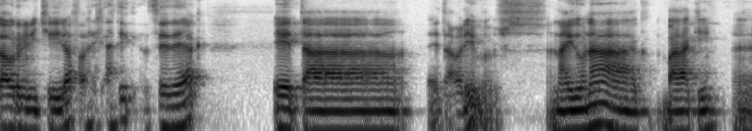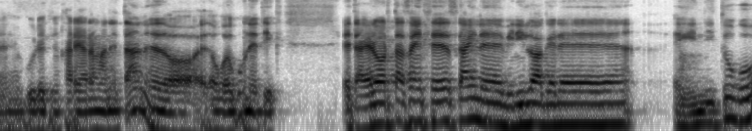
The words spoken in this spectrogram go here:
gaur iritsi dira fabrikatik CD-ak eta eta hori, pues, nahi dunak badaki e, gurekin jarri harremanetan edo edo webunetik. Eta gero hortaz gain ez gain e, viniloak ere egin ditugu,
